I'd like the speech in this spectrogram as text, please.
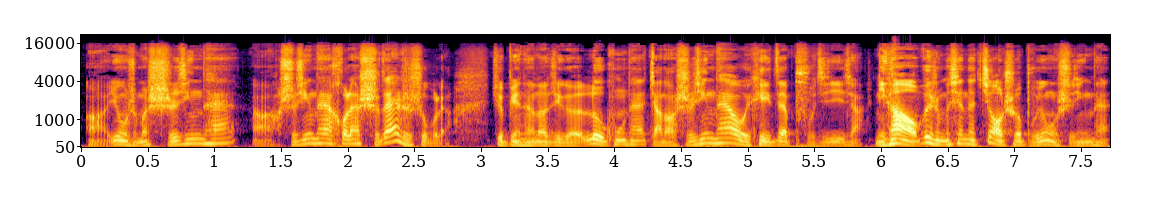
啊，用什么实心胎啊？实心胎后来实在是受不了，就变成了这个镂空胎。讲到实心胎，我可以再普及一下。你看啊，为什么现在轿车不用实心胎？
